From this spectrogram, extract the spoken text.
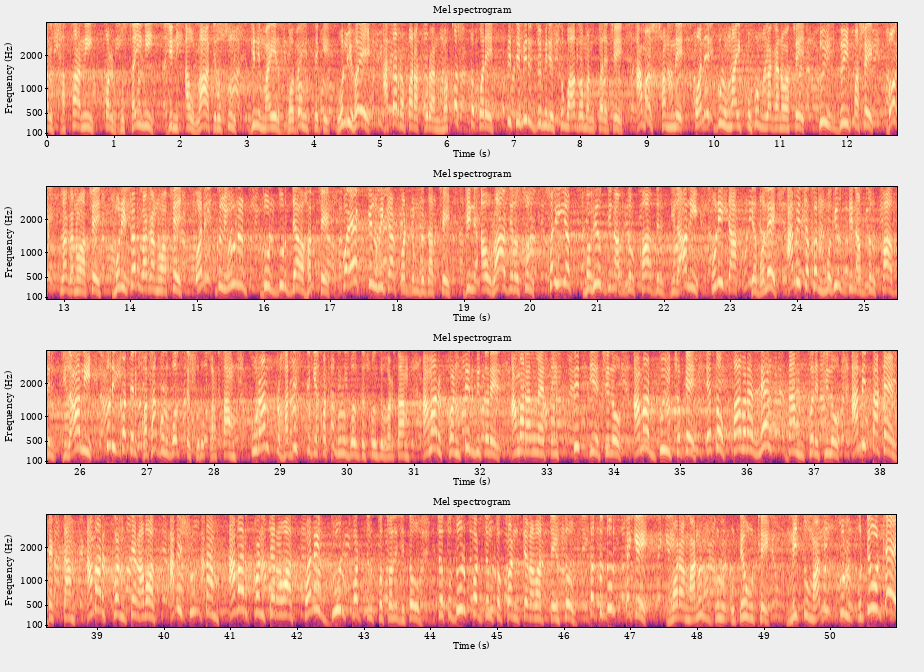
আল হাসানি আল হুসাইনি যিনি আউলাদ রসুল, যিনি মায়ের বদন থেকে ওলি হয়ে আতার পারা কোরআন মকস্ত করে পৃথিবীর জমিনে শুভ আগমন করেছে। আমার সামনে অনেকগুলো মাইক্রোফোন লাগানো আছে, দুই দুই পাশে বক্স লাগানো আছে, মনিটর লাগানো আছে, অনেকগুলো ইউনিট দূর দূর দেওয়া হচ্ছে, কয়েক কিলোমিটার পর্যন্ত যাচ্ছে। যিনি আউলাদ রসুল, সৈয়দ মহিউদ্দিন আব্দুল কাদের জিলানি, উনি ডাক দিয়ে বলে, আমি তখন মহিউদ্দিন আব্দুল কাদের জিলানি তরিকতের কথাগুলো বলতে শুরু করতাম, কোরআন হাদিস থেকে কথাগুলো বলতে শুরু করতাম। আমার কণ্ঠের ভিতরে আমার আল্লাহ এত স্পিড দিয়েছিল, আমার দুই চোখে এত পাওয়ার লেন্স দান করেছিল। আমি তাকায় দেখতাম, আমার কণ্ঠের আওয়াজ, আমি শুনতাম, আমার কণ্ঠের আওয়াজ অনেক দূর পর্যন্ত চলে যেত। যত দূর পর্যন্ত কণ্ঠের আওয়াজ চাইতো তত দূর থেকে মরা মানুষগুলো উঠে উঠে, মৃত্যু মানুষগুলো উঠে উঠে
